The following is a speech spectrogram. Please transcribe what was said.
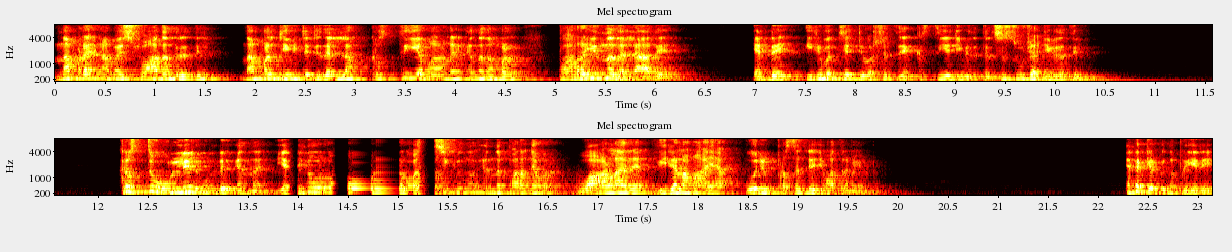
നമ്മുടെ അമ്മ സ്വാതന്ത്ര്യത്തിൽ നമ്മൾ ജീവിച്ചിട്ട് ഇതെല്ലാം ക്രിസ്തീയമാണ് എന്ന് നമ്മൾ പറയുന്നതല്ലാതെ എന്റെ ഇരുപത്തിയഞ്ച് വർഷത്തെ ക്രിസ്തീയ ജീവിതത്തിൽ ശുശ്രൂഷ ജീവിതത്തിൽ ക്രിസ്തു ഉള്ളിൽ ഉണ്ട് എന്ന് എന്നോട് വസിക്കുന്നു എന്ന് പറഞ്ഞവർ വളരെ വിരളമായ ഒരു പെർസെന്റേജ് മാത്രമേ ഉള്ളൂ. എന്നെ കേൾക്കുന്ന പ്രിയരെ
